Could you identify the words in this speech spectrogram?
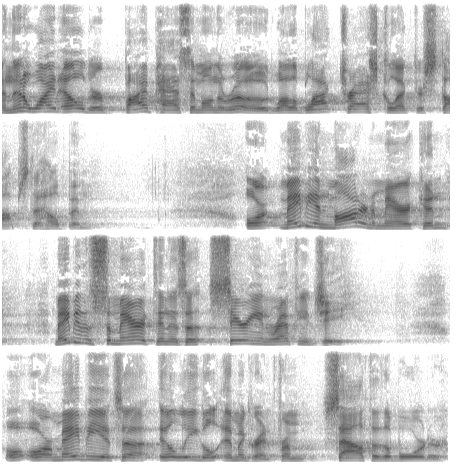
and then a white elder bypass him on the road while a black trash collector stops to help him. Or maybe in modern American, maybe the Samaritan is a Syrian refugee. Or, or maybe it's an illegal immigrant from south of the border.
